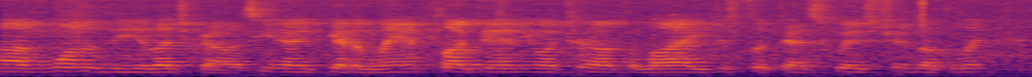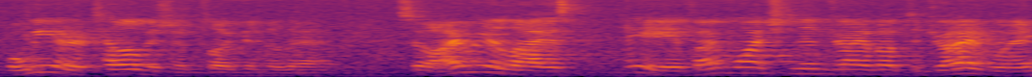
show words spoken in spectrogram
on one of the electrical outlets. You know, you've got a lamp plugged in, you want to turn off the light, you just flip that switch, turns off the light. Well, we had our television plugged into that. So I realized, hey, if I'm watching them drive up the driveway,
